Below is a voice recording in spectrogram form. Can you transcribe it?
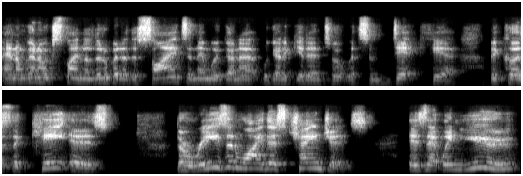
And I'm going to explain a little bit of the science and then we're going to we're going to get into it with some depth here because the key is the reason why this changes is that when you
